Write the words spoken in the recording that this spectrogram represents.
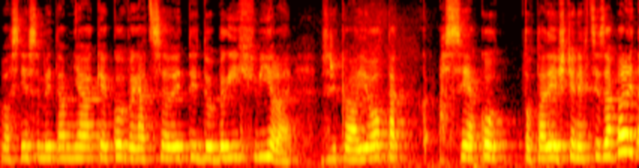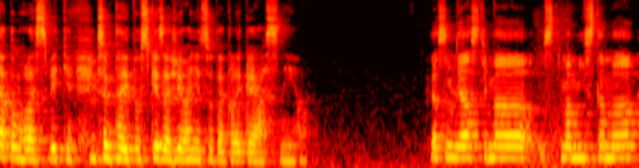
Vlastně se mi tam nějak jako vracely ty dobré chvíle. Říkala, jo, tak asi jako to tady ještě nechci zabalit na tomhle světě. Jsem tady prostě zažila něco takhle krásného. Já jsem měla s těma, s těma místama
